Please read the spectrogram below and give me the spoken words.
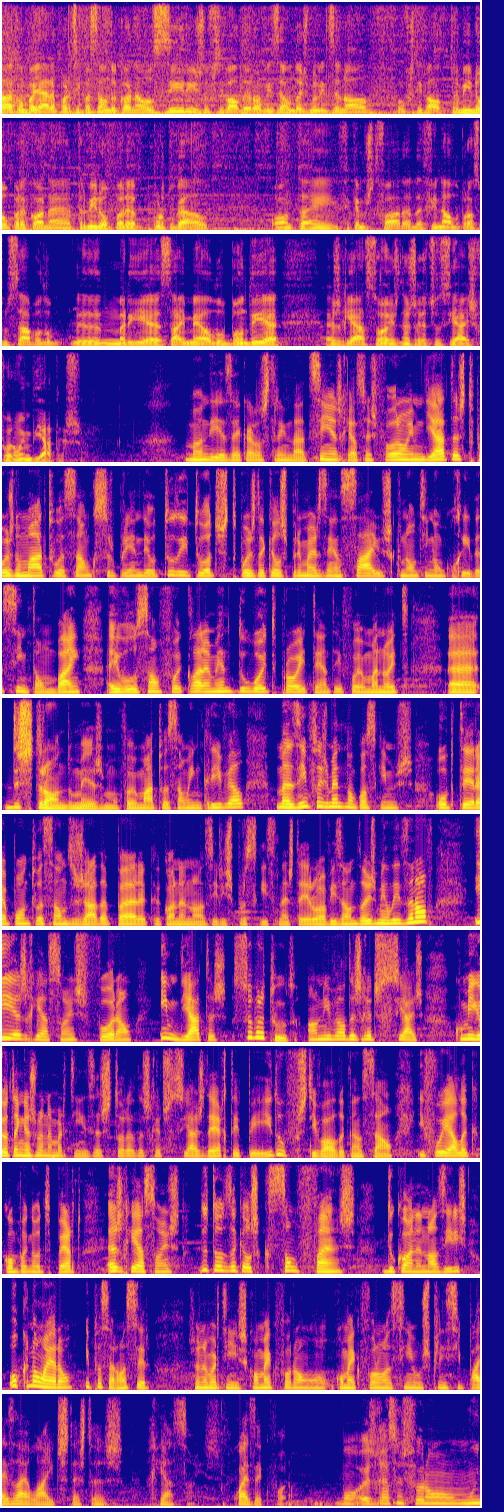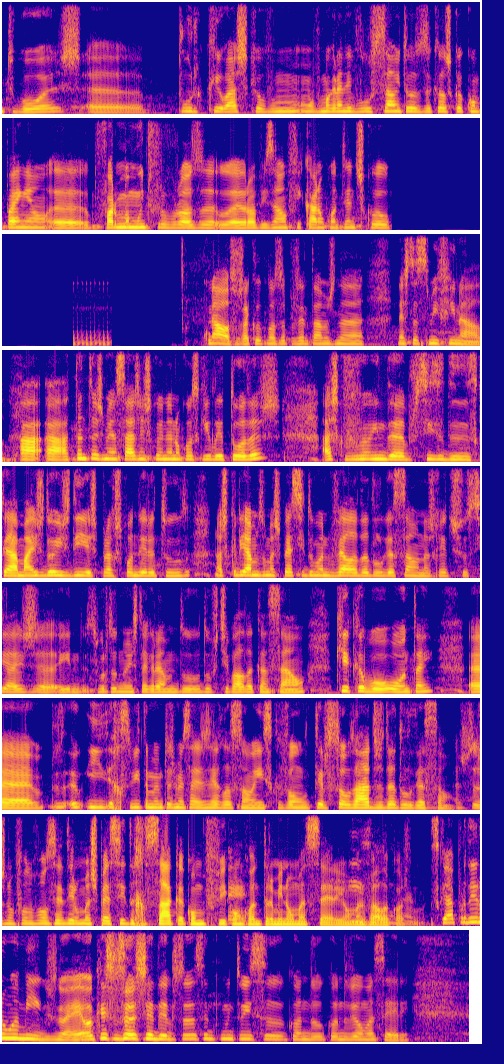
está a acompanhar a participação de Conan Osiris do Festival da Eurovisão 2019. O festival terminou para Conan, terminou para Portugal. Ontem ficamos de fora da final do próximo sábado. Eh, Maria Saimelo, bom dia. As reações nas redes sociais foram imediatas. Bom dia, Zé Carlos Trindade. Sim, as reações foram imediatas depois de uma atuação que surpreendeu tudo e todos, depois daqueles primeiros ensaios que não tinham corrido assim tão bem. A evolução foi claramente do 8 para o 80 e foi uma noite uh, de estrondo mesmo. Foi uma atuação incrível, mas infelizmente não conseguimos obter a pontuação desejada para que Conan Osiris prosseguisse nesta Eurovisão de 2019 e as reações foram imediatas, sobretudo ao nível das redes sociais. Comigo eu tenho a Joana Martins, a gestora das redes sociais da RTP e do Festival da Canção, e foi ela que acompanhou de perto as reações de todos aqueles que são fãs do Conan Osiris ou que não eram e passaram a ser. Joana Martins, como é que foram, como é que foram assim os principais highlights destas reações? Quais é que foram? Bom, as reações foram muito boas. Uh porque eu acho que houve, houve, uma grande evolução e todos aqueles que acompanham uh, de forma muito fervorosa a Eurovisão ficaram contentes com o final, ou seja, aquilo que nós apresentámos na, nesta semifinal. Há, há, tantas mensagens que eu ainda não consegui ler todas, acho que ainda preciso de, se calhar, mais dois dias para responder a tudo. Nós criámos uma espécie de uma novela da delegação nas redes sociais eh, e, sobretudo, no Instagram do, do Festival da Canção, que acabou ontem uh, e recebi também muitas mensagens em relação a isso, que vão ter saudades da delegação. As pessoas, no fundo, vão sentir uma espécie de ressaca como ficam é. quando terminam uma série ou uma novela cósmica. Se calhar perderam amigos, não é? É o que as pessoas sentem. As pessoas sentem muito isso quando quando, vê uma série.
